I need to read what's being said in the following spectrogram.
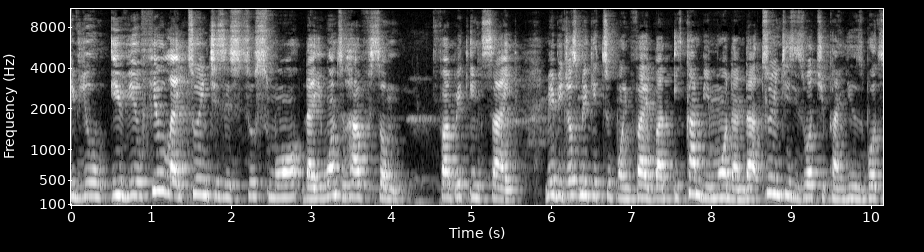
if you if you feel like two inches is too small that you want to have some fabric inside maybe just make it 2.5 but it can be more than that. Two inches is what you can use but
